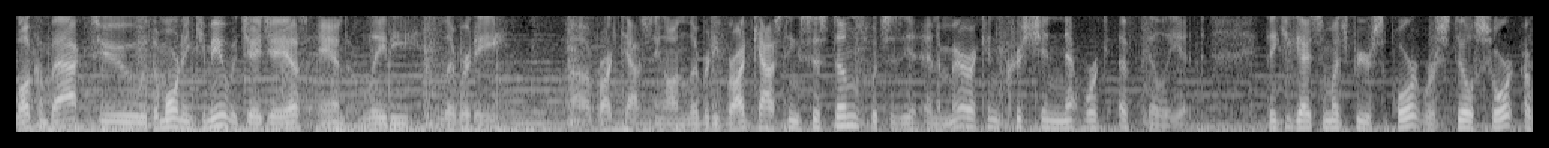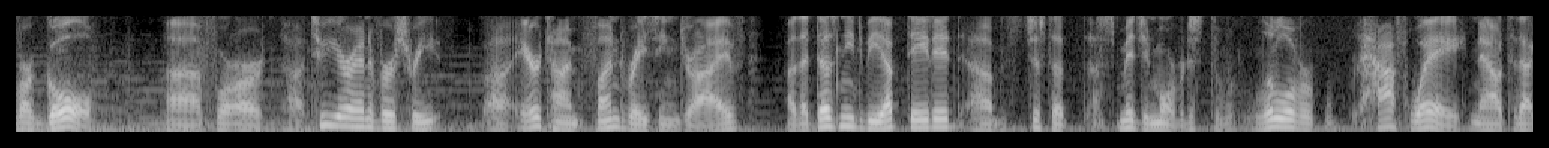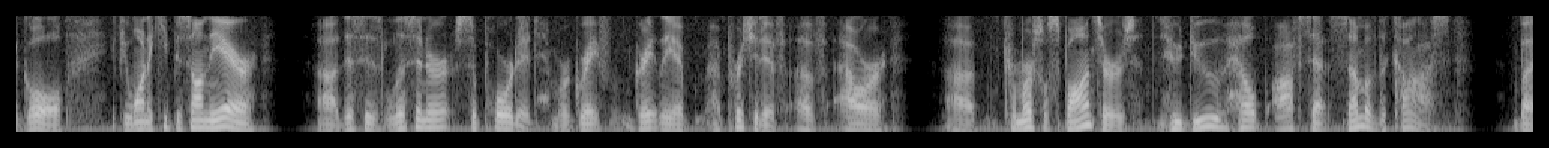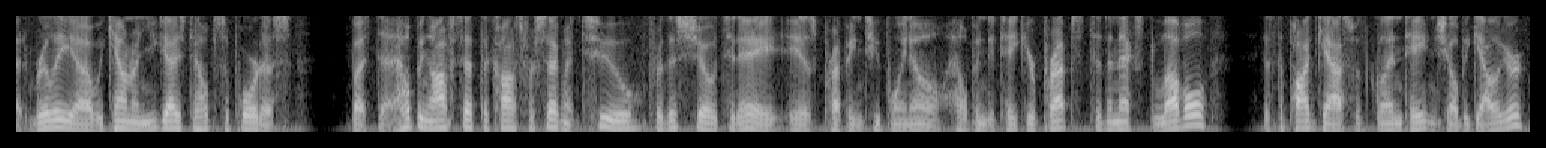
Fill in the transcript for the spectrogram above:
Welcome back to the morning commute with JJS and Lady Liberty, uh, broadcasting on Liberty Broadcasting Systems, which is an American Christian Network affiliate. Thank you guys so much for your support. We're still short of our goal uh, for our uh, two year anniversary uh, airtime fundraising drive. Uh, that does need to be updated. Uh, it's just a, a smidgen more. We're just a little over halfway now to that goal. If you want to keep us on the air, uh, this is listener supported. We're great, greatly appreciative of our uh, commercial sponsors who do help offset some of the costs. But really, uh, we count on you guys to help support us. But uh, helping offset the cost for segment two for this show today is Prepping 2.0, helping to take your preps to the next level. It's the podcast with Glen Tate and Shelby Gallagher.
